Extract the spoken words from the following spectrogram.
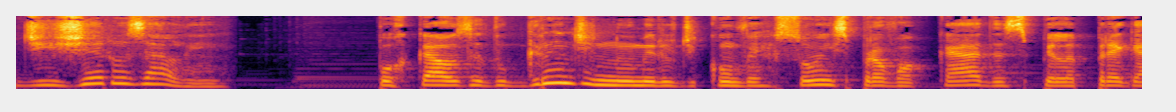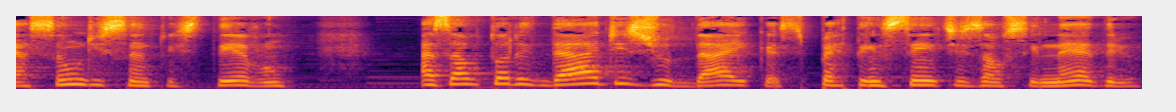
de Jerusalém. Por causa do grande número de conversões provocadas pela pregação de Santo Estevão, as autoridades judaicas pertencentes ao Sinédrio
